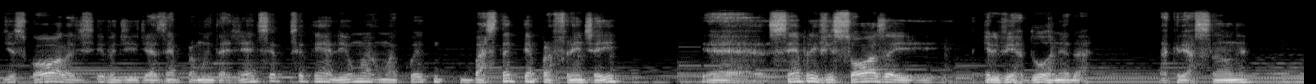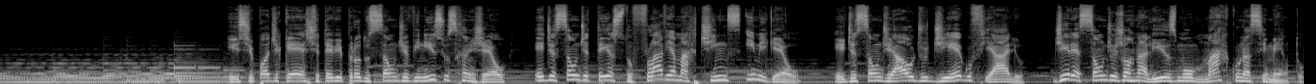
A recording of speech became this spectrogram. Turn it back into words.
de escola, sirva de, de exemplo para muita gente, você, você, tem ali uma, uma coisa com bastante tempo para frente aí, é, sempre viçosa e aquele verdor né, da, da criação, né? Este podcast teve produção de Vinícius Rangel, edição de texto Flávia Martins e Miguel, edição de áudio Diego Fialho, direção de jornalismo Marco Nascimento.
